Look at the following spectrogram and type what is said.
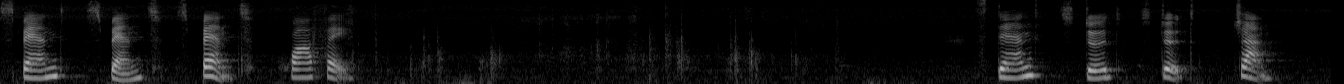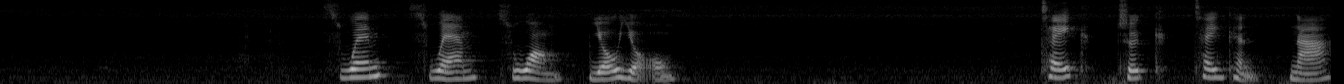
spend, spent, spent，花费。 stand, stood, stood，站。swim, swam, swam，游泳。take, took, taken，拿。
